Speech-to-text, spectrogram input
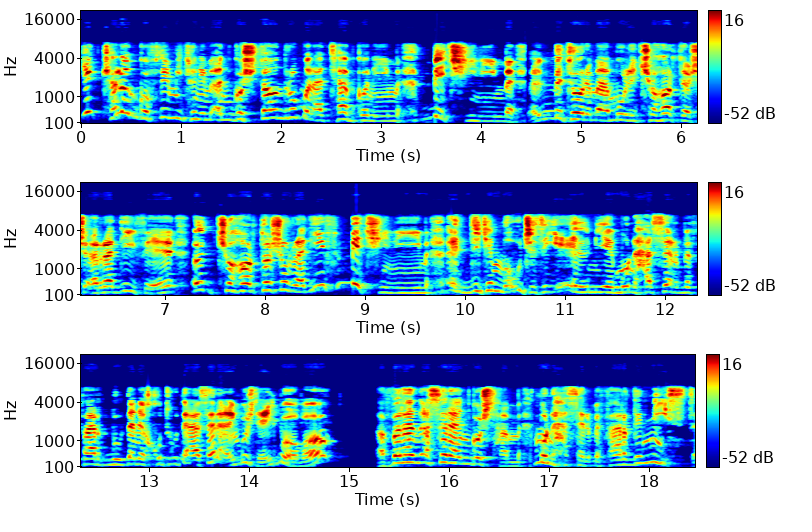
یک کلام گفته می‌تونیم انگشتان رو مرتب کنیم بچینیم. به طور معمول چهار تاش ردیفه چهار تاش ردیف بچینیم. دیگه معجزه علمی منحصر به فرد بودن خطوط اثر انگشت. ای بابا اولا اثر انگشت هم منحصر به فرد نیست.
